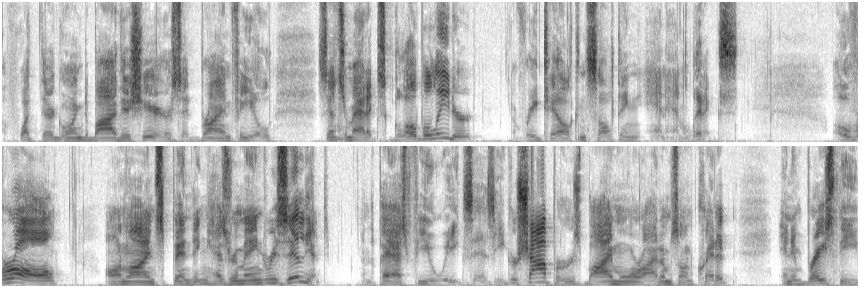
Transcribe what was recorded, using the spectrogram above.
of what they're going to buy this year, said Brian Field, Sensormatic's global leader of retail consulting and analytics. Overall, online spending has remained resilient in the past few weeks as eager shoppers buy more items on credit and embrace the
